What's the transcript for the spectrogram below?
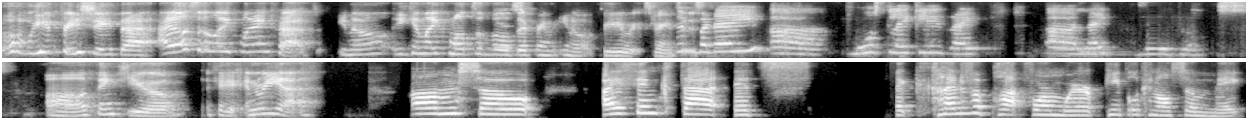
Well, we appreciate that. I also like Minecraft. You know, you can like multiple yes. different, you know, 3D experiences. But I uh, most likely right uh, like Roblox. Oh, thank you. Okay, and Ria. Um, so I think that it's like kind of a platform where people can also make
